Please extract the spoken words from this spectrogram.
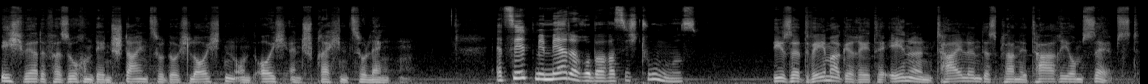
Ich werde versuchen, den Stein zu durchleuchten und euch entsprechend zu lenken. Erzählt mir mehr darüber, was ich tun muss. Diese Dwemer-Geräte ähneln Teilen des Planetariums selbst.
